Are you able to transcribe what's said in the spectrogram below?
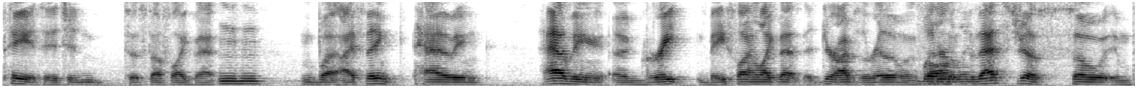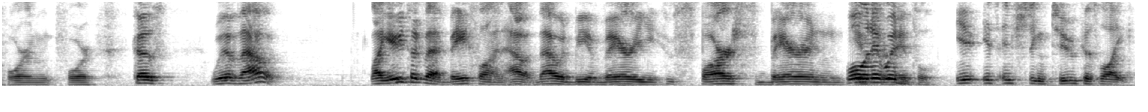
pay attention to stuff like that, Mm-hmm. but I think having having a great bass line like that that drives the rhythm of the song Literally. that's just so important for because without like if you took that bass line out that would be a very sparse barren Well, and it would- It, it's interesting too because like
